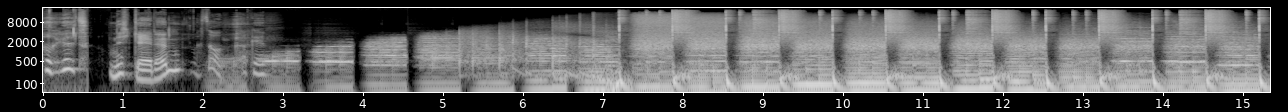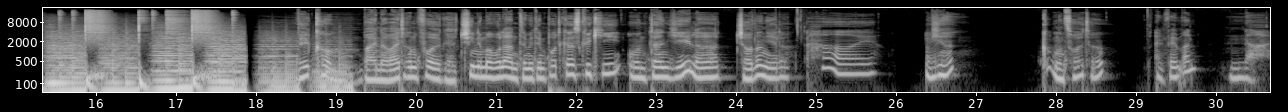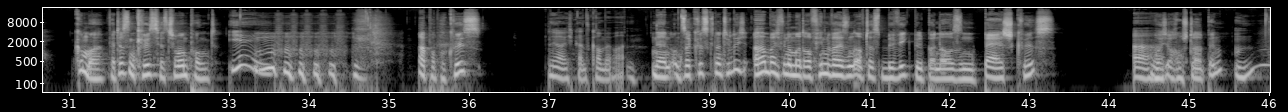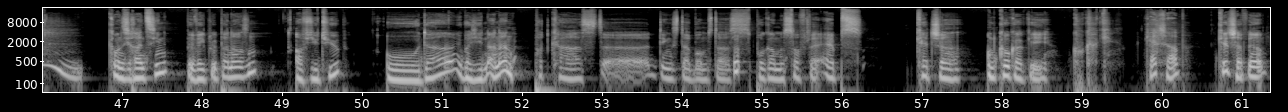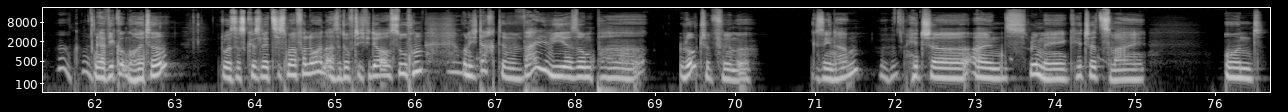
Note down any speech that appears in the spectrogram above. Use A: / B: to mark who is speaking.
A: Ach, jetzt. Nicht gähnen.
B: Ach so, okay.
A: Willkommen bei einer weiteren Folge Cinema Volante mit dem Podcast Quickie und Daniela. Ciao, Daniela.
B: Hi.
A: Wir gucken uns heute.
B: Ein Film an? Nein.
A: Guck mal, wäre das ein Quiz, jetzt schon mal ein Punkt.
B: Yay.
A: Apropos Quiz.
B: Ja, ich kann es kaum erwarten.
A: Nein, unser Quiz natürlich, aber ich will nochmal darauf hinweisen auf das Bewegtbildbanausen Bash Quiz,
B: Aha.
A: wo ich auch am Start bin.
B: Mm.
A: Kann man sich reinziehen. Bewegtbildbanausen auf YouTube oder über jeden anderen Podcast, äh, Dings da, Bumsters, Programme, Software, Apps, Catcher und KKG. KKG.
B: Ketchup?
A: Ketchup, ja.
B: Ah, cool.
A: Ja, wir gucken heute. Du hast das Quiz letztes Mal verloren, also durfte ich wieder aussuchen. Und ich dachte, weil wir so ein paar Roadtrip-Filme gesehen haben,
B: Mhm.
A: Hitcher 1 Remake, Hitcher 2 und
